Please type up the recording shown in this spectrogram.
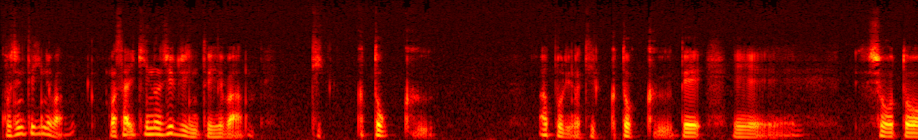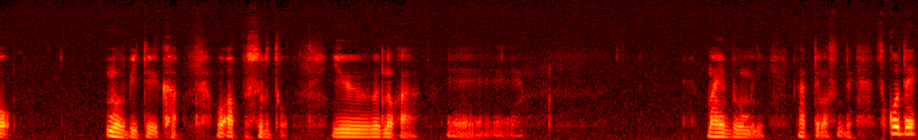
個人的には、まあ、最近のジュリリンといえば、TikTok、アプリの TikTok で、えー、ショートムービーというか、をアップするというのが、えー、マイブームになってますんで、そこで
